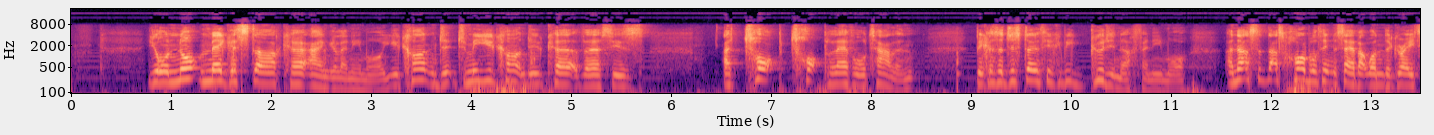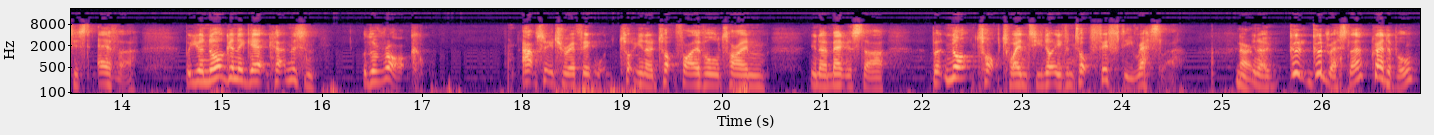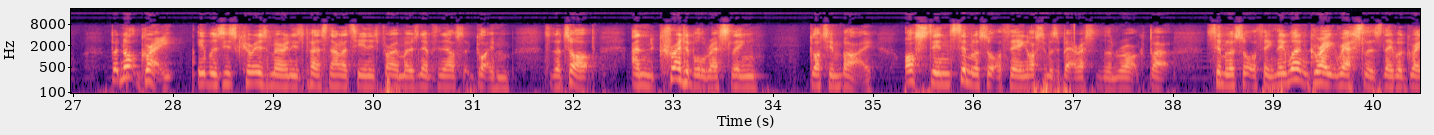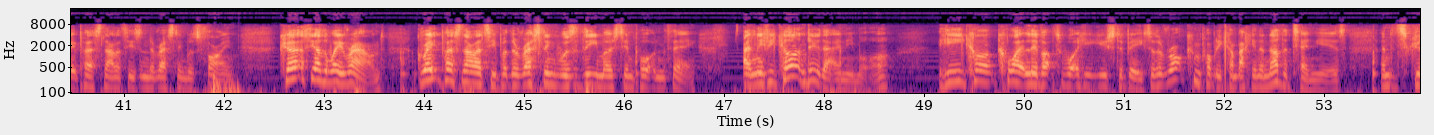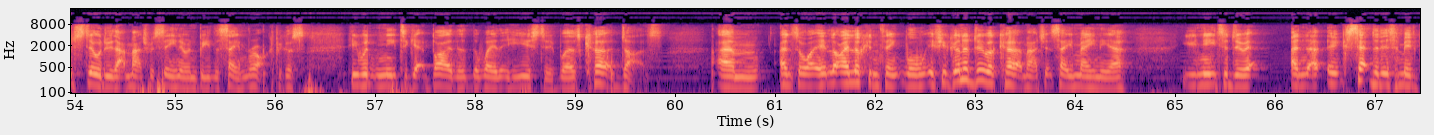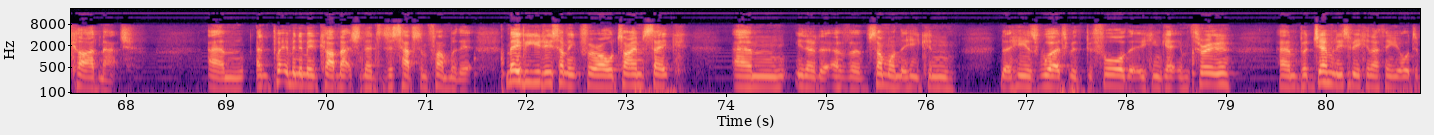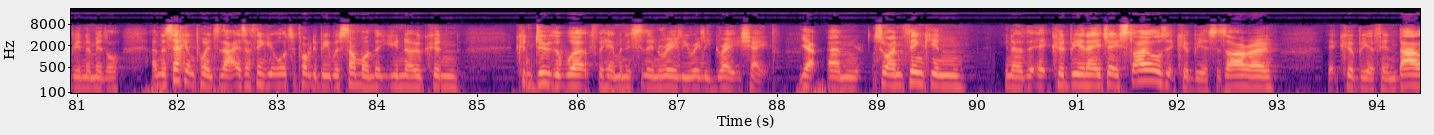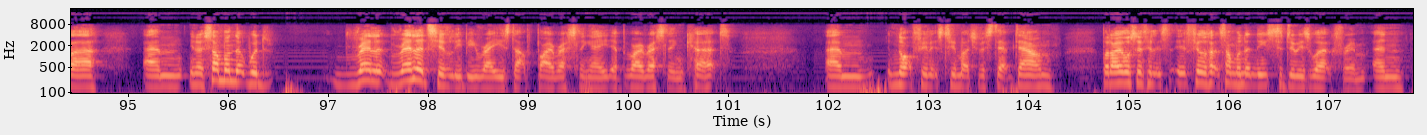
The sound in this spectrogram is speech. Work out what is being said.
you're not megastar Kurt Angle anymore. You can't do to me. You can't do Kurt versus a top top level talent because I just don't think he'd be good enough anymore. And that's that's a horrible thing to say about one of the greatest ever. But you're not going to get. Listen, The Rock, absolutely terrific. Top, you know, top five all time. You know, megastar, but not top twenty, not even top fifty wrestler. No. You know, good good wrestler, credible, but not great. It was his charisma and his personality and his promos and everything else that got him to the top. And credible wrestling got him by. Austin, similar sort of thing. Austin was a better wrestler than Rock, but similar sort of thing. They weren't great wrestlers, they were great personalities, and the wrestling was fine. Kurt's the other way round. Great personality, but the wrestling was the most important thing. And if he can't do that anymore, he can't quite live up to what he used to be. So The Rock can probably come back in another 10 years and could still do that match with Cena and be the same Rock because he wouldn't need to get by the, the way that he used to, whereas Kurt does. Um, and so I, I look and think, well, if you're going to do a Kurt match at, say, Mania, you need to do it and uh, accept that it's a mid card match. Um, and put him in a mid card match and then to just have some fun with it. Maybe you do something for old time's sake, um, you know, of, of someone that he can that he has worked with before that he can get him through. Um, but generally speaking, I think it ought to be in the middle. And the second point to that is I think it ought to probably be with someone that you know can can do the work for him and is still in really really great shape. Yeah. Um, so I'm thinking, you know, that it could be an AJ Styles, it could be a Cesaro, it could be a Finn Balor. Um, you know, someone that would rel- relatively be raised up by wrestling a- by wrestling Kurt. Um, not feel it's too much of a step down, but I also feel it feels like someone that needs to do his work for him. And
